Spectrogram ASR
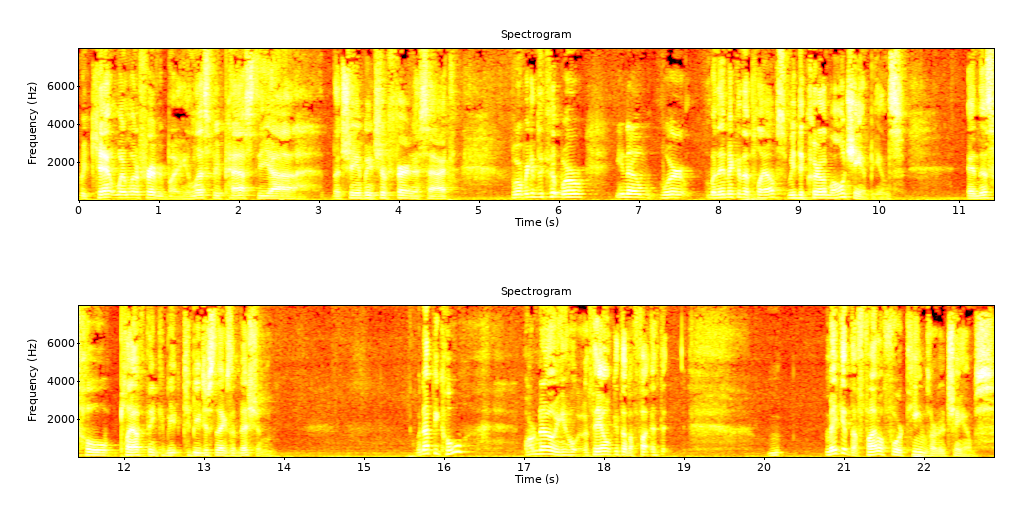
We can't win one for everybody unless we pass the uh, the Championship Fairness Act, where we can, where you know, we're when they make it to the playoffs, we declare them all champions, and this whole playoff thing could be could be just an exhibition. Would that be cool? Or no, you know, if they all get to the, they, make it the final four teams are the champs,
